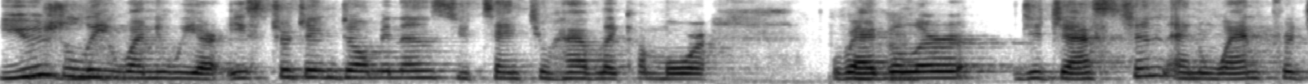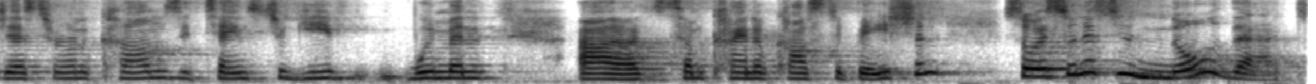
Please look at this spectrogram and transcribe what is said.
Usually, mm-hmm. when we are estrogen dominance, you tend to have like a more regular digestion and when progesterone comes it tends to give women uh, some kind of constipation so as soon as you know that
